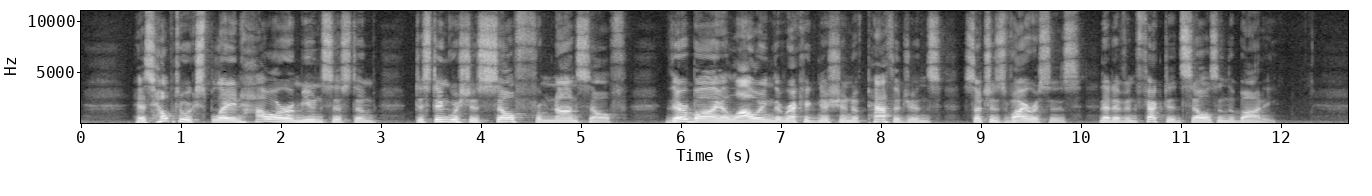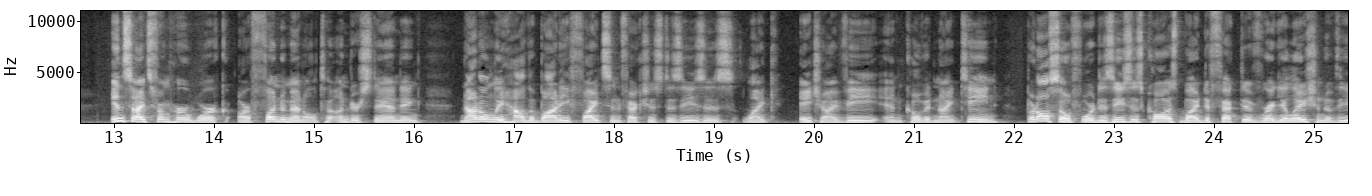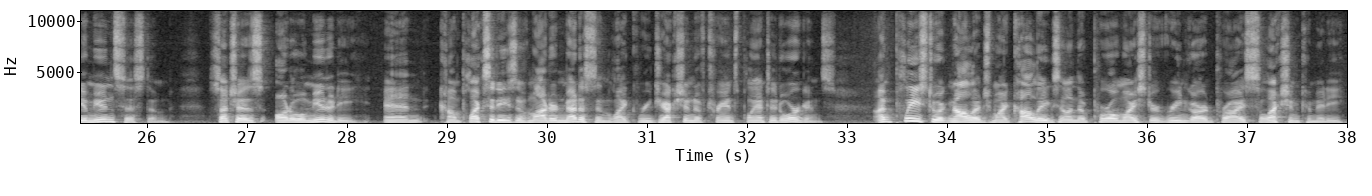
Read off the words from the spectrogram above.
has helped to explain how our immune system distinguishes self from non-self, thereby allowing the recognition of pathogens such as viruses that have infected cells in the body. Insights from her work are fundamental to understanding not only how the body fights infectious diseases like HIV and COVID 19, but also for diseases caused by defective regulation of the immune system, such as autoimmunity and complexities of modern medicine like rejection of transplanted organs. I'm pleased to acknowledge my colleagues on the Pearl Meister Greengard Prize Selection Committee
